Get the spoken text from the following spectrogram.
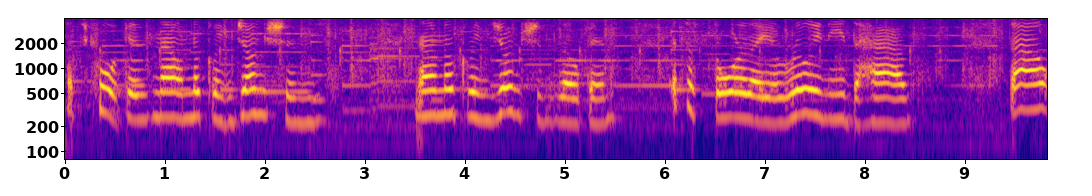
That's cool, because now Nookling Junction's... Now Nookling Junction's open. It's a store that you really need to have. Now,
